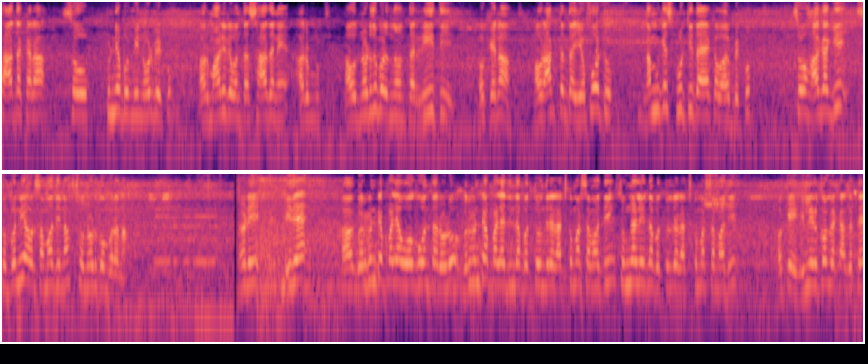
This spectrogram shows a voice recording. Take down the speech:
ಸಾಧಕರ ಸೊ ಪುಣ್ಯಭೂಮಿ ನೋಡಬೇಕು. ಅವ್ರು ಮಾಡಿರುವಂಥ ಸಾಧನೆ, ಅವ್ರು ಅವ್ರು ನಡೆದು ಬಂದಂಥ ರೀತಿ ಓಕೆನಾ ಅವ್ರು ಆಗ್ತಂಥ ಎಫೋರ್ಟು ನಮಗೆ ಸ್ಫೂರ್ತಿದಾಯಕವಾಗಬೇಕು. ಸೊ ಹಾಗಾಗಿ ಸೊ ಬನ್ನಿ ಅವ್ರ ಸಮಾಧಿನ ಸೊ ನೋಡ್ಕೊಂಬರೋಣ ನೋಡಿ, ಇದೇ ಗೊರಗುಂಟೆಪಾಳ್ಯ ಹೋಗುವಂಥ ರೋಡು ಗೊರಗುಂಟೆಪಾಳ್ಯದಿಂದ ಬತ್ತು ಅಂದರೆ ರಾಜ್ಕುಮಾರ್ ಸಮಾಧಿ ಸುಮ್ನಹಳ್ಳಿಯಿಂದ ಬತ್ತು ಅಂದರೆ ರಾಜ್ಕುಮಾರ್ ಸಮಾಧಿ. ಓಕೆ ಇಲ್ಲಿ ಇಳ್ಕೊಬೇಕಾಗುತ್ತೆ.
